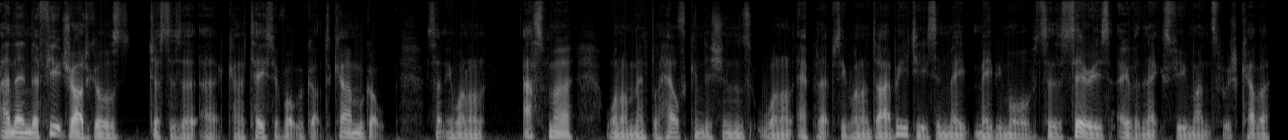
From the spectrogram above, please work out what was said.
And then the future articles just as a, a, kind of taste of what we've got to come, we've got certainly one on asthma, one on mental health conditions, one on epilepsy, one on diabetes, and may, maybe more. So a series over the next few months which cover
